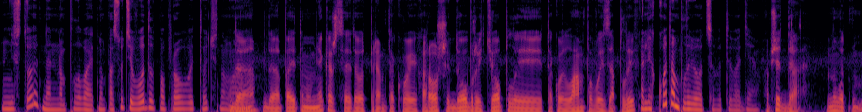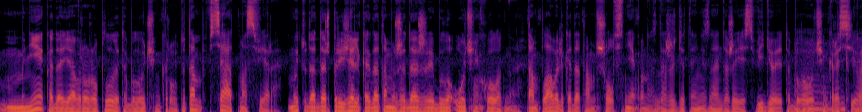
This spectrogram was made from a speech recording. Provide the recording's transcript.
не стоит, наверное, плывать, но, по сути, воду попробовать точно можно. Да, да, поэтому мне кажется, это вот прям такой хороший, добрый, теплый, такой ламповый заплыв. А легко там плывется в этой воде? Вообще, да. Ну вот мне, когда я Аврору плыл, это было очень круто. Там вся атмосфера. Мы туда даже приезжали, когда там уже даже было очень холодно. Там плавали, когда там шел снег у нас даже где-то, я не знаю, даже есть видео, это было М, очень красиво. красиво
